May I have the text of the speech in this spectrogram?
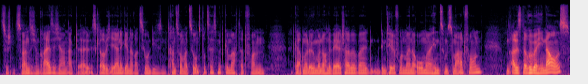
zwischen 20 und 30 Jahren aktuell, ist, glaube ich, eher eine Generation, die diesen Transformationsprozess mitgemacht hat von, es gab mal irgendwann noch eine Wählscheibe bei dem Telefon meiner Oma hin zum Smartphone. Und alles darüber hinaus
